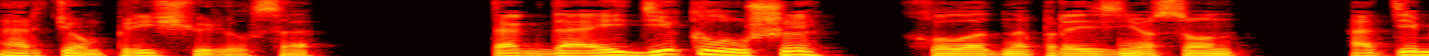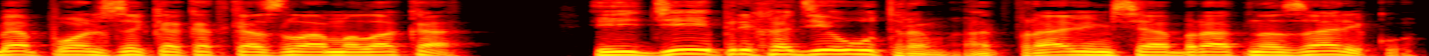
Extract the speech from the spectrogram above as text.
Артем прищурился. «Тогда иди к луше», — холодно произнес он. «От тебя пользы, как от козла молока. Иди и приходи утром, отправимся обратно за реку».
